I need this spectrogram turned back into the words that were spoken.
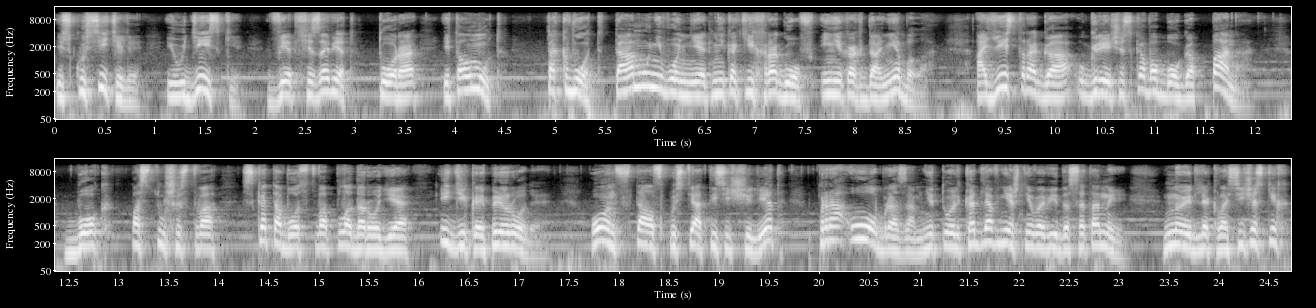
искусителе, иудейский, Ветхий Завет, Тора и Талмуд. Так вот, там у него нет никаких рогов и никогда не было. А есть рога у греческого бога Пана, бог пастушества, скотоводства, плодородия и дикой природы. Он стал спустя тысячи лет прообразом не только для внешнего вида сатаны, но и для классических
